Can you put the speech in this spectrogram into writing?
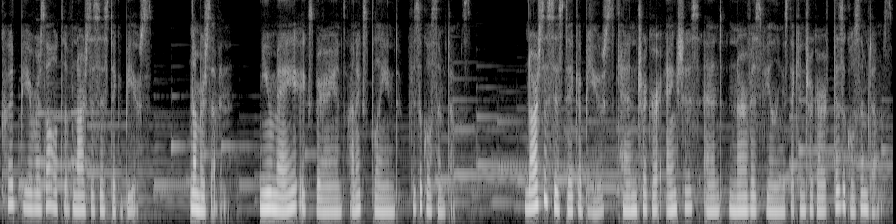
could be a result of narcissistic abuse. Number seven, you may experience unexplained physical symptoms. Narcissistic abuse can trigger anxious and nervous feelings that can trigger physical symptoms.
